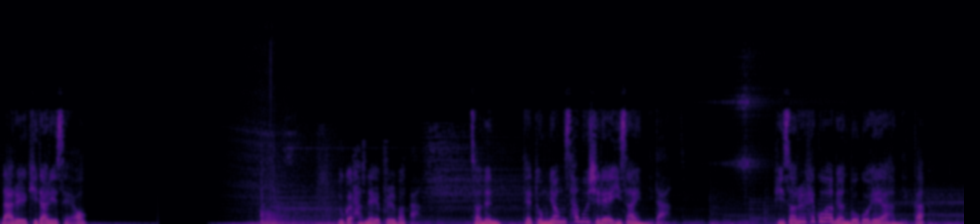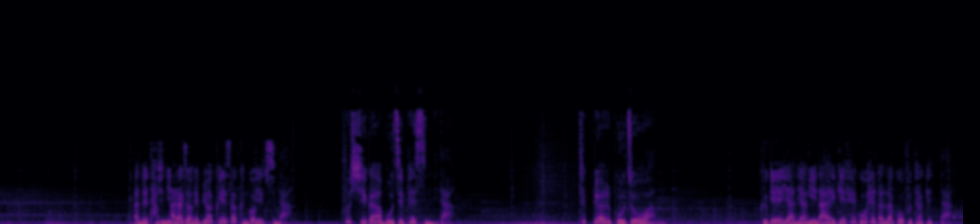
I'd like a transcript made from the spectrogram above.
나를 기다리세요. 누가 당신에게 불렀다. 저는 대통령 사무실의 이사입니다. 비서를 해고하면 보고해야 합니까? 나는 당신이 알아 전에 묘학회에서 큰 것이 있습니다. 푸시가 모집했습니다. 특별 보조왕. 그게 얀양이 나에게 해고해달라고 부탁했다.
